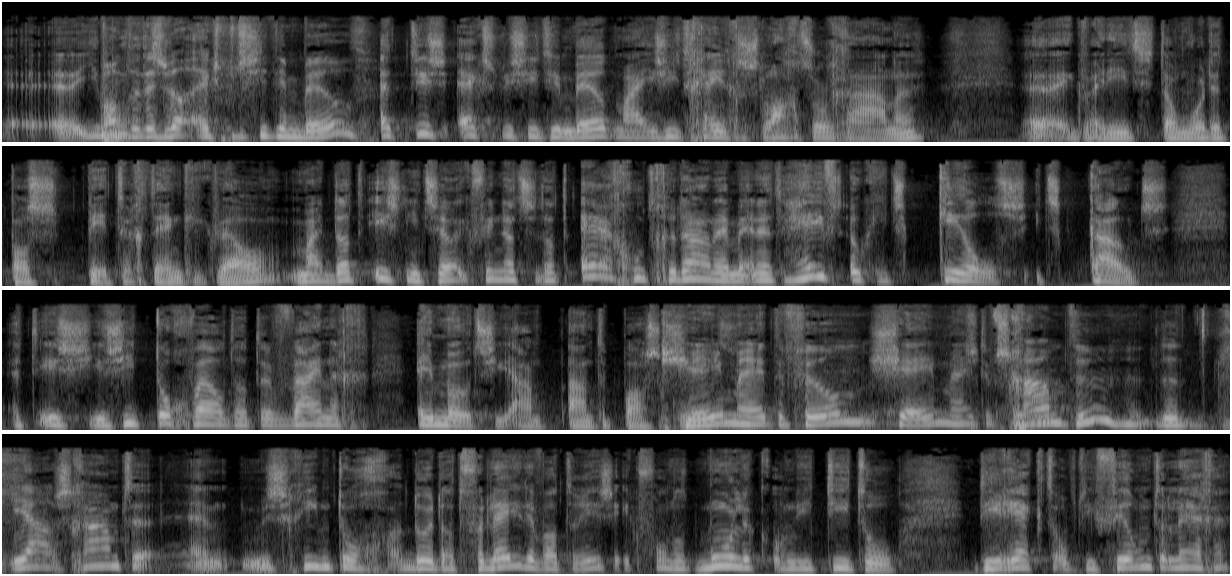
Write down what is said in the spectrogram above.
Eh, eh, je Want moet- het is wel expliciet in beeld. het is expliciet in beeld, maar je ziet geen geslachtsorganen. Eh, ik weet niet, dan wordt het pas pittig, denk ik wel. Maar dat is niet zo. Ik vind dat ze dat erg goed gedaan hebben. En het heeft ook iets kils, iets kouds. Het is, je ziet toch wel dat er weinig emotie aan, aan te passen komt. Shame heet de film. Shame heet de film. Schaamte. Dat- Ja, schaamte. En misschien toch door dat verleden wat er is. Ik vond het moeilijk om die titel direct op die film te leggen.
